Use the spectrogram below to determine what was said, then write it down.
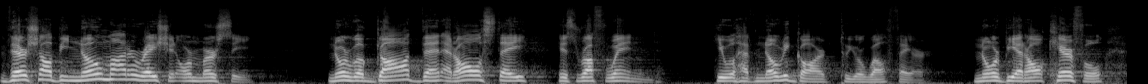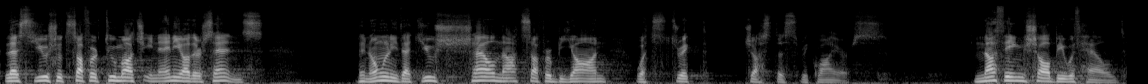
There shall be no moderation or mercy, nor will God then at all stay his rough wind. He will have no regard to your welfare, nor be at all careful lest you should suffer too much in any other sense then only that you shall not suffer beyond what strict justice requires. Nothing shall be withheld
